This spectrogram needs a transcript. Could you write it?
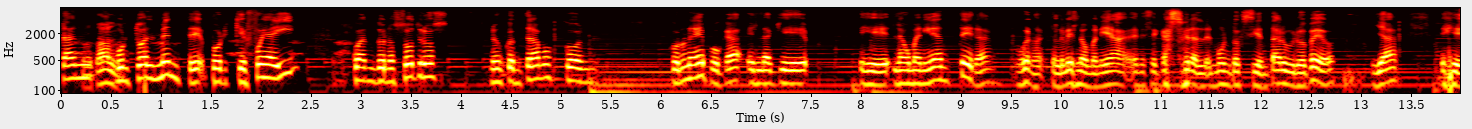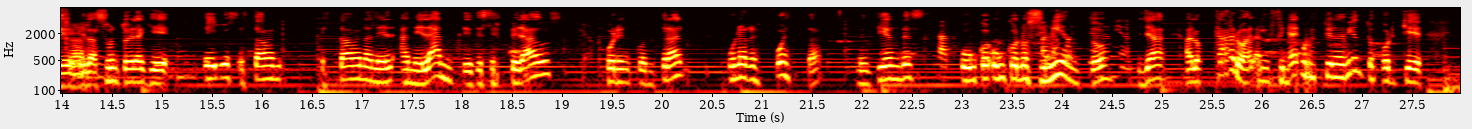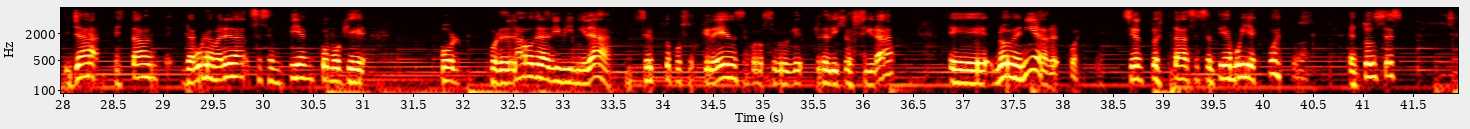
tan puntualmente, porque fue ahí cuando nosotros nos encontramos con, con una época en la que eh, la humanidad entera, bueno, tal vez la humanidad en ese caso era el mundo occidental europeo, ya, eh, el asunto era que ellos estaban, estaban anhelantes, desesperados por encontrar una respuesta ¿me entiendes? Un, un, conocimiento ya a los caros, a la infinidad de cuestionamientos, porque ya estaban, de alguna manera, se sentían como que por, por el lado de la divinidad, ¿cierto? Por sus creencias, por su religiosidad, eh, no venía la respuesta, ¿cierto? Está, se sentían muy expuestos. Entonces,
